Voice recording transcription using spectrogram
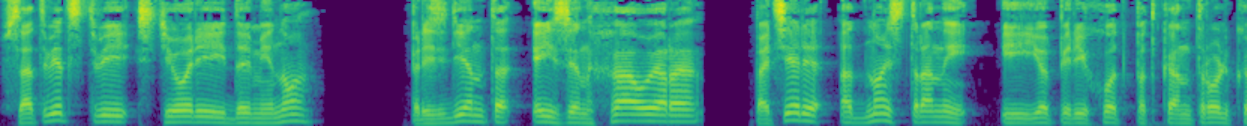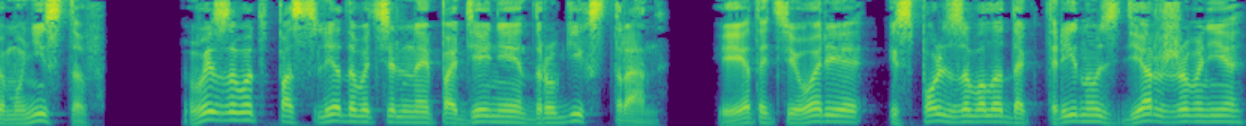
В соответствии с теорией домино президента Эйзенхауэра потеря одной страны и ее переход под контроль коммунистов вызовут последовательное падение других стран, и эта теория использовала доктрину сдерживания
